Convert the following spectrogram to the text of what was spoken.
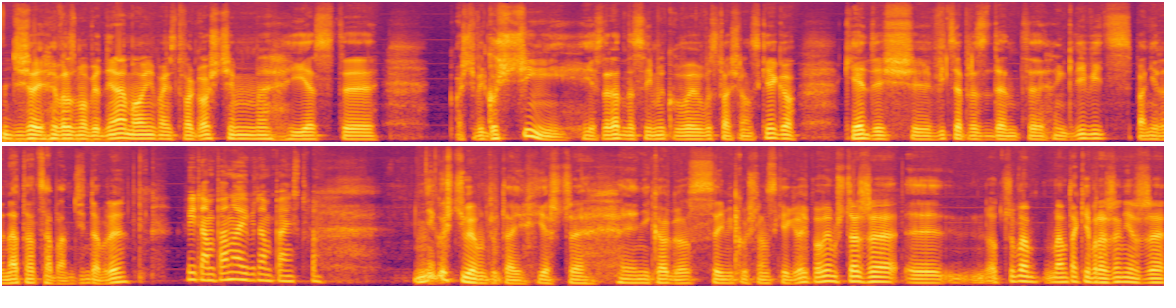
Dzisiaj w rozmowie dnia moim Państwa gościem jest, y, właściwie gościni, jest radny Sejmiku Województwa Śląskiego, kiedyś wiceprezydent Gliwic, pani Renata Caban. Dzień dobry. Witam pana i witam państwa. Nie gościłem tutaj jeszcze e, nikogo z Sejmiku Śląskiego i powiem szczerze, y, odczuwam, mam takie wrażenie, że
